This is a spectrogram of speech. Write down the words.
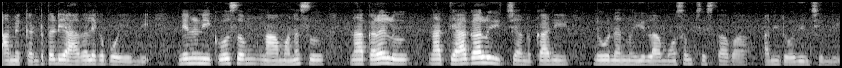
ఆమె కంటతడి ఆగలేకపోయింది. నేను నీ కోసం నా మనసు నా కళలు నా త్యాగాలు ఇచ్చాను. కానీ నువ్వు నన్ను ఇలా మోసం చేస్తావా అని రోధించింది.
